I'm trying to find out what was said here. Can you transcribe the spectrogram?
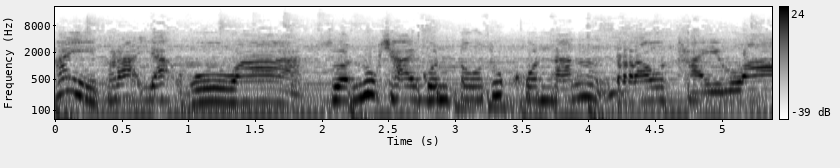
ให้พระยะโฮวา ส่วนลูกชายคนโตทุกคนนั้นเราไถ่ไว้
